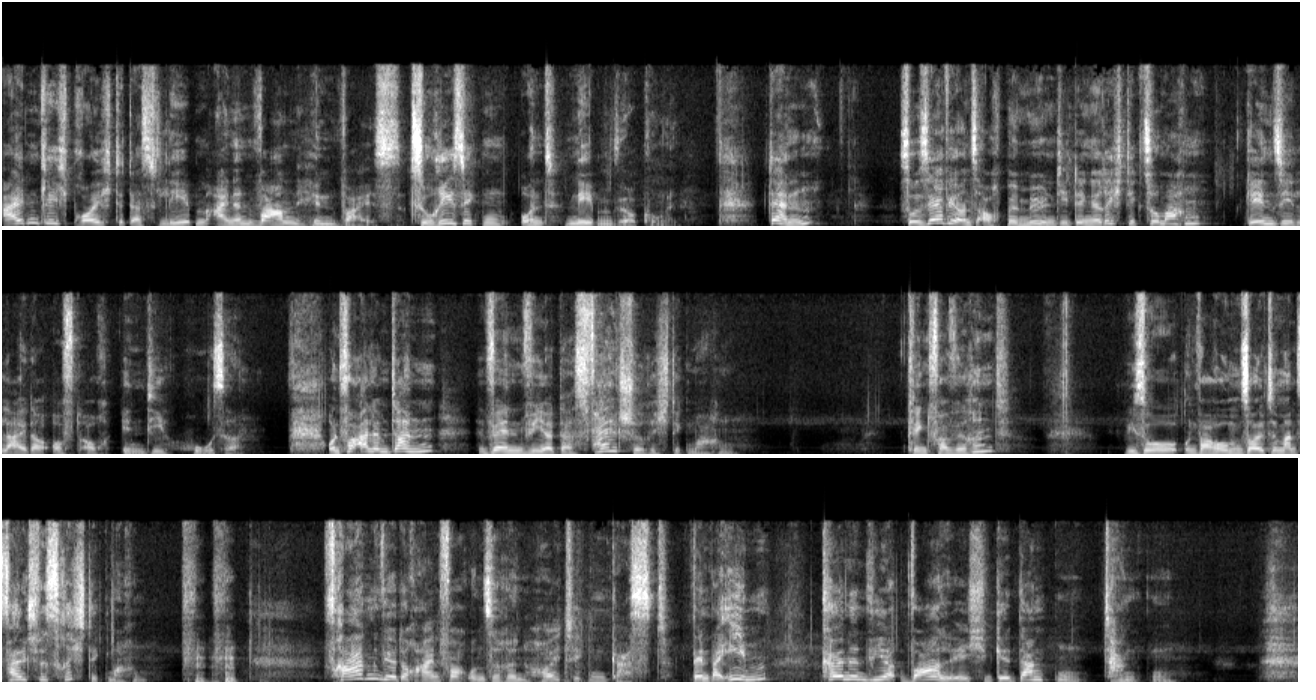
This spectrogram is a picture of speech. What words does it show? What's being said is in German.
Eigentlich bräuchte das Leben einen Warnhinweis zu Risiken und Nebenwirkungen. Denn so sehr wir uns auch bemühen, die Dinge richtig zu machen, gehen sie leider oft auch in die Hose. Und vor allem dann, wenn wir das Falsche richtig machen. Klingt verwirrend? Wieso und warum sollte man Falsches richtig machen? Fragen wir doch einfach unseren heutigen Gast. Denn bei ihm können wir wahrlich Gedanken tanken.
